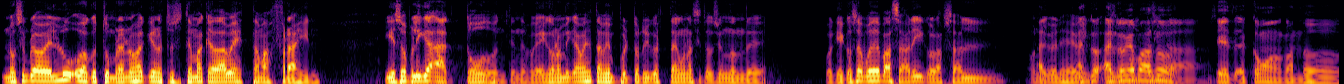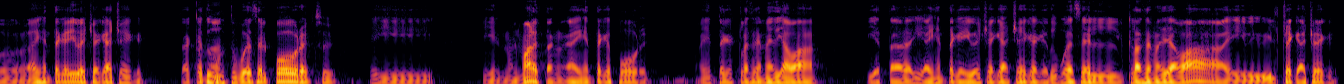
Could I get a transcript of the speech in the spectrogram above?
no siempre va a haber luz o acostumbrarnos a que nuestro sistema cada vez está más frágil. Y eso aplica a todo, ¿entiendes? Porque económicamente también Puerto Rico está en una situación donde cualquier cosa puede pasar y colapsar a un Al- nivel heavy. algo que pasó. Sí, es, como cuando hay gente que vive cheque a cheque. O sea, que tú, tú puedes ser pobre Sí. y, y es normal. Están, hay gente que es pobre. Hay gente que es clase media baja. Y está y hay gente que vive cheque a cheque, que tú puedes ser clase media baja y vivir cheque a cheque.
